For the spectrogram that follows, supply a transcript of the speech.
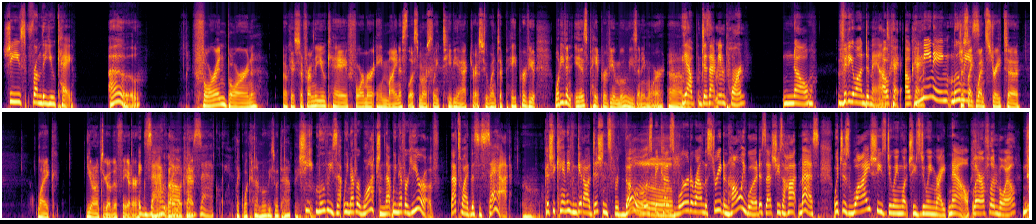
she's from the UK. Oh. Foreign born Okay, so from the UK, former A minus list, mostly TV actress who went to pay per view. What even is pay per view movies anymore? Um, yeah, does that mean porn? No. Video on demand. Okay, okay. Meaning movies. just like went straight to like you don't have to go to the theater. Exactly. I don't know what that- Exactly. like what kind of movies would that be? Cheap movies that we never watch and that we never hear of. That's why this is sad. Oh. Because she can't even get auditions for those because word around the street in Hollywood is that she's a hot mess, which is why she's doing what she's doing right now. Lara Flynn Boyle? no,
